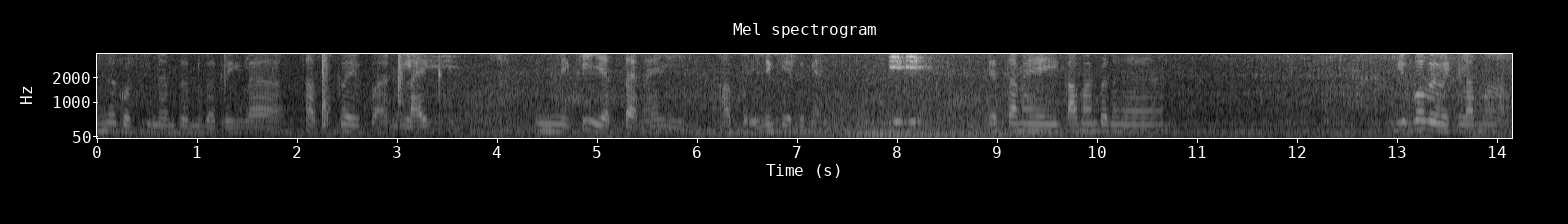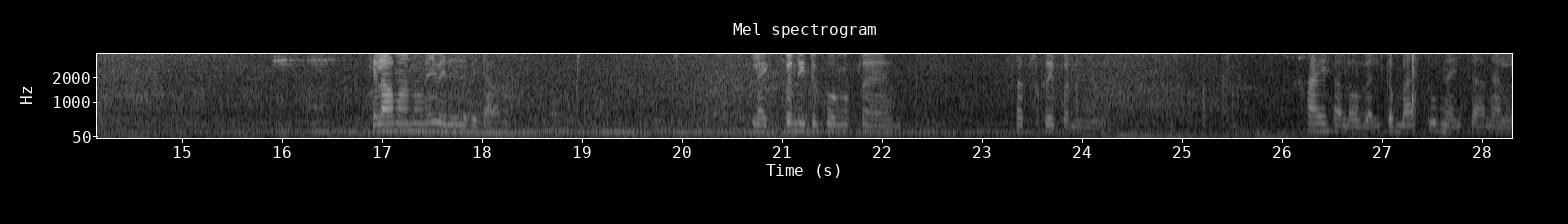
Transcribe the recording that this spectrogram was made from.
என்ன கொஸ்டின் ஆன்சர்னு பார்க்குறீங்களா சப்ஸ்கிரைப் அண்ட் லைக் இன்னைக்கு எத்தனை? அப்படின்னு கேட்டிருக்கேன். எத்தனை? கமெண்ட் பண்ணுங்க. இவ்வளவு வைக்கலாமா? வைக்கலாமான்னே வெளியில் போயிட்டாங்க. லைக் பண்ணிட்டு போங்க ஃப்ரெண்ட்ஸ் சப்ஸ்கிரைப் பண்ணுங்க. Hi hello welcome back to my channel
